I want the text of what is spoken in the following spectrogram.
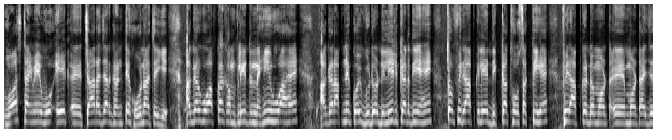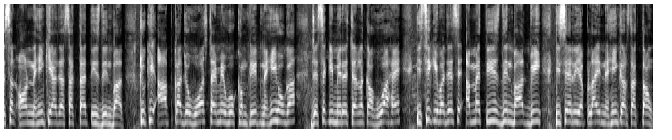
वॉच टाइम है, वो एक चार हज़ार घंटे होना चाहिए। अगर वो आपका कंप्लीट नहीं हुआ है, अगर आपने कोई वीडियो डिलीट कर दिए हैं तो फिर आपके लिए दिक्कत हो सकती है। फिर आपके मोटाइजेशन ऑन नहीं किया जा सकता है तीस दिन बाद, क्योंकि आपका जो वॉच टाइम है, वो कंप्लीट नहीं होगा। जैसे कि मेरे चैनल का हुआ है, इसी की वजह से अब मैं तीस दिन बाद भी इसे रीअप्लाई नहीं कर सकता हूँ।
